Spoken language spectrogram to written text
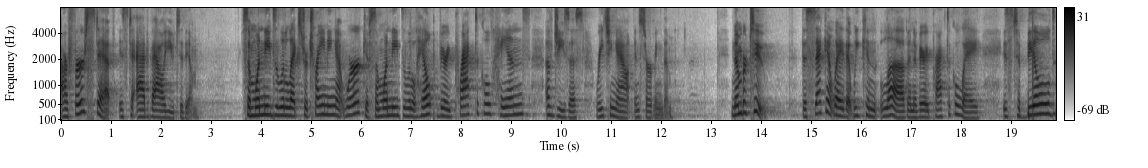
Our first step is to add value to them. If someone needs a little extra training at work, if someone needs a little help, very practical hands of Jesus reaching out and serving them. Number two, the second way that we can love in a very practical way is to build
